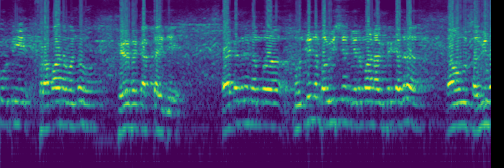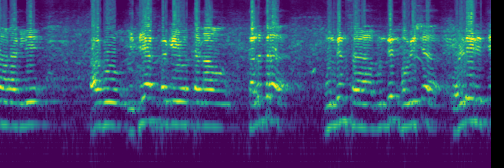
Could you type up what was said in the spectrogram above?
ಕೋಟಿ ಪ್ರಮಾಣವನ್ನು ಹೇಳಬೇಕಾಗ್ತಾ ಇದೆ. ಯಾಕಂದ್ರೆ ನಮ್ಮ ಮುಂದಿನ ಭವಿಷ್ಯ ನಿರ್ಮಾಣ ಆಗ್ಬೇಕಾದ್ರೆ ನಾವು ಸಂವಿಧಾನ ಆಗಲಿ ಹಾಗೂ ಇತಿಹಾಸ ಬಗ್ಗೆ ಇವತ್ತ ನಾವು ಕಲಿತ್ರ ಮುಂದಿನ ಮುಂದಿನ ಭವಿಷ್ಯ ಒಳ್ಳೆ ರೀತಿ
